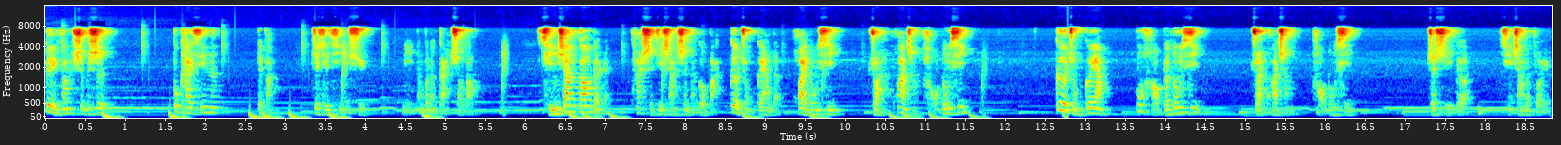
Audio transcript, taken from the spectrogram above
对方是不是不开心呢？对吧？这些情绪你能不能感受到？情商高的人，他实际上是能够把各种各样的坏东西转化成好东西，各种各样不好的东西转化成好东西，这是一个情商的作用。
